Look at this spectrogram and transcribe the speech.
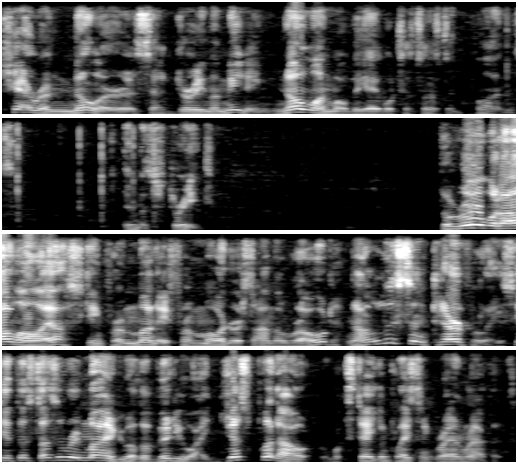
Karyn Miller said during the meeting, no one will be able to solicit funds in the street. The rule would outlaw asking for money from motorists on the road. Now listen carefully. See if this doesn't remind you of the video I just put out what's taking place in Grand Rapids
